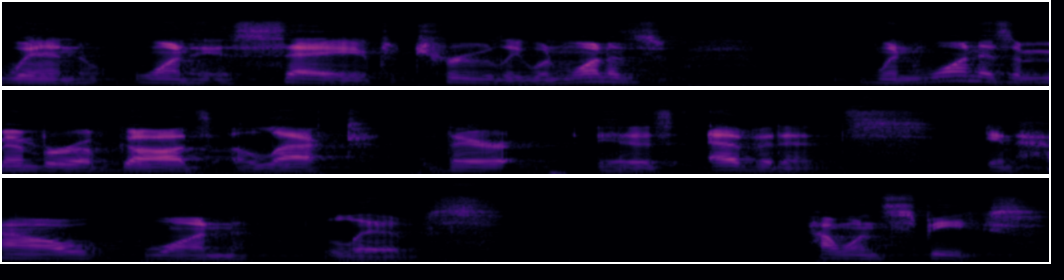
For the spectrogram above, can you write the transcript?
when one is saved truly, when one is when one is a member of God's elect, there is evidence in how one lives, how one speaks,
